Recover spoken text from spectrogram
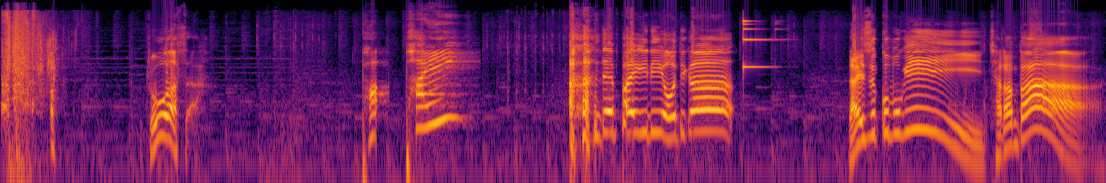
어, 좋았어 파 파이? 안돼 파이리 어디가? 나이스 꼬부기! 잘한다!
